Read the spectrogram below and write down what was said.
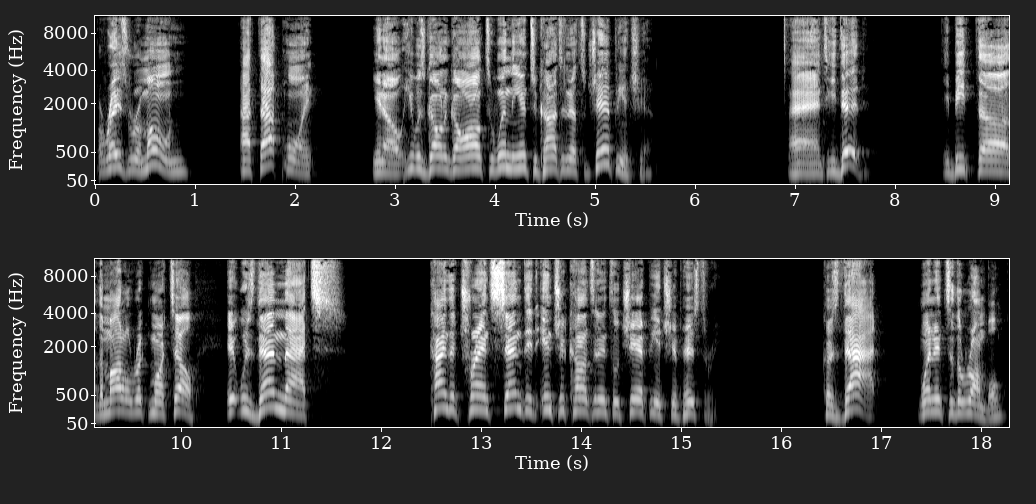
But Razor Ramon, at that point, you know, he was going to go on to win the Intercontinental Championship. And he did. He beat the, the model Rick Martel. It was then that kind of transcended Intercontinental Championship history. Because that went into the Rumble.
